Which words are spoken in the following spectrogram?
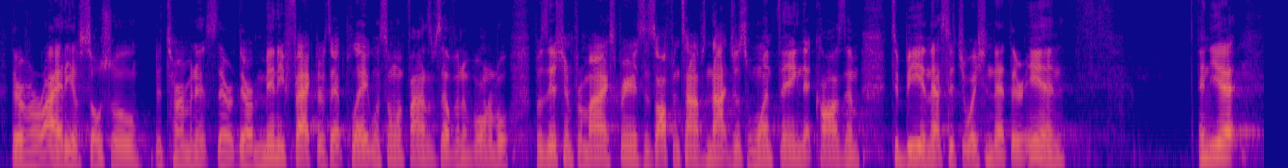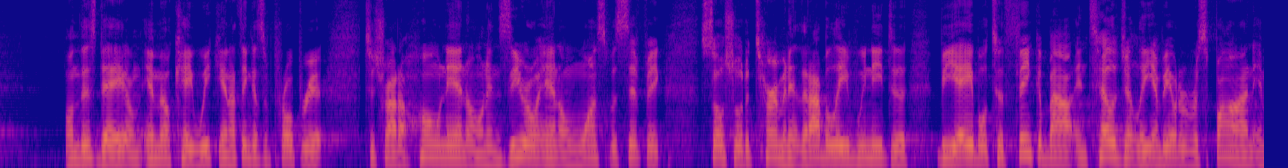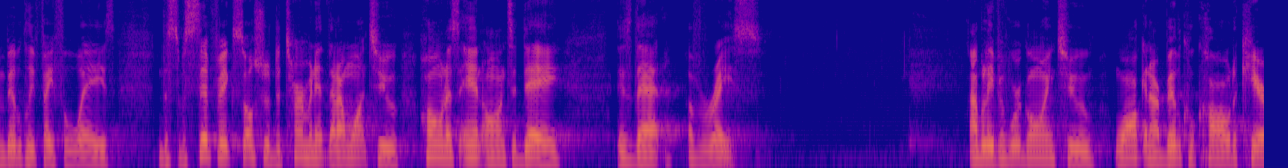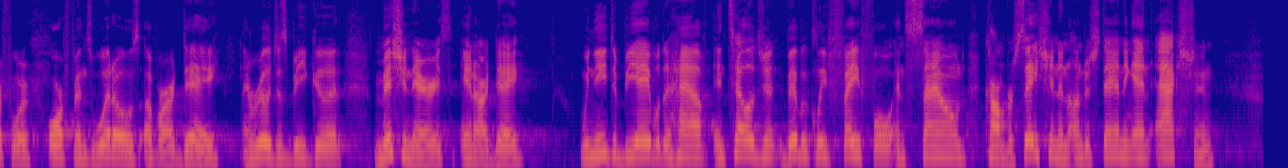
there are a variety of social determinants. There, there are many factors at play when someone finds himself in a vulnerable position. From my experience, it's oftentimes not just one thing that caused them to be in that situation that they're in. And yet, on this day, on MLK weekend, I think it's appropriate to try to hone in on and zero in on one specific social determinant that I believe we need to be able to think about intelligently and be able to respond in biblically faithful ways. The specific social determinant that I want to hone us in on today is that of race. I believe if we're going to walk in our biblical call to care for orphans, widows of our day, and really just be good missionaries in our day, we need to be able to have intelligent, biblically faithful, and sound conversation and understanding and action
